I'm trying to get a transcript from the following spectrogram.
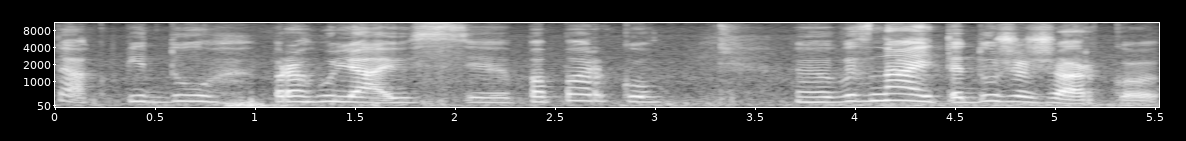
Так, піду прогуляюсь по парку. Ви знаєте, дуже жарко.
